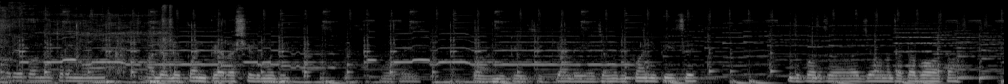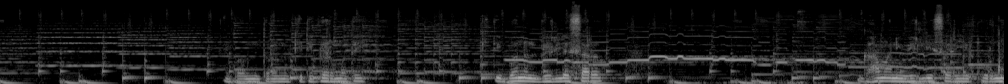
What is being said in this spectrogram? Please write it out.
अरे मित्रांनो आलेलं पाणी प्यायला शेडमध्ये. पाणी प्यायचं कॅन आहे याच्यामध्ये पाणी प्यायचं दुपारचा जेवणाचा डबा होता. हे मित्रांनो किती गरम आहे किती बनल भिडले सारं. घामाने भिजली सर ही पूर्ण.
